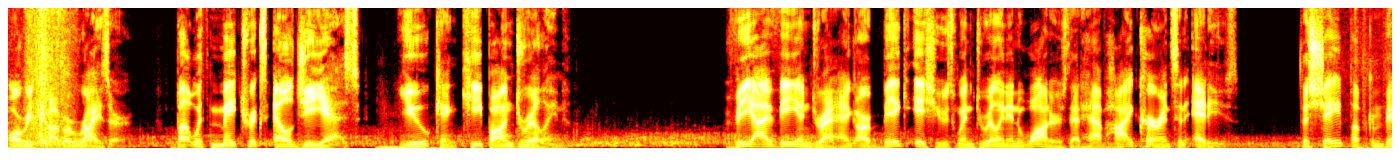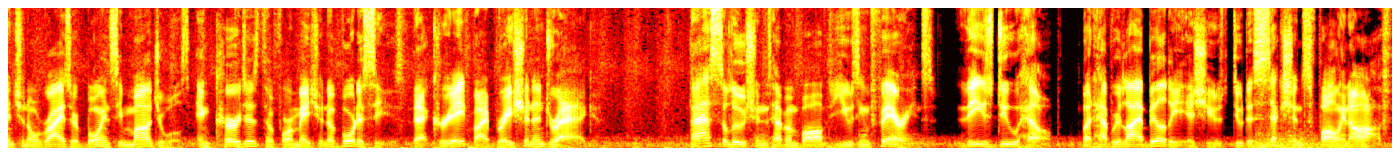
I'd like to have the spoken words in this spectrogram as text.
or recover riser. But with Matrix LGS, you can keep on drilling. VIV and drag are big issues when drilling in waters that have high currents and eddies. The shape of conventional riser buoyancy modules encourages the formation of vortices that create vibration and drag. Past solutions have involved using fairings. These do help, but have reliability issues due to sections falling off.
